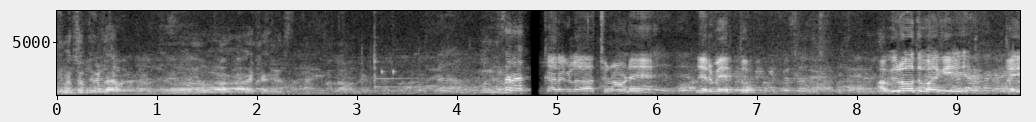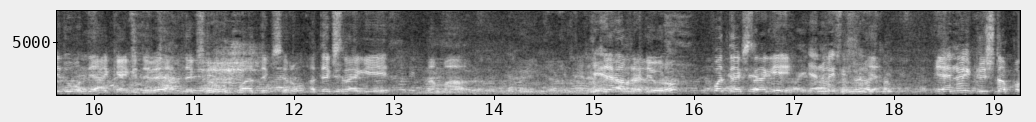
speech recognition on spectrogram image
ಒಮ್ಮತದಿಂದ ಸರ್ಕಾರಗಳ ಚುನಾವಣೆ ನೆರವೇರಿತು. ಅವಿರೋಧವಾಗಿ ಐದು ಮಂದಿ ಆಯ್ಕೆಯಾಗಿದ್ದೇವೆ ಅಧ್ಯಕ್ಷರು ಉಪಾಧ್ಯಕ್ಷರು ಅಧ್ಯಕ್ಷರಾಗಿ ನಮ್ಮ ಜಯರಾಮ್ ರೆಡ್ಡಿಯವರು ಉಪಾಧ್ಯಕ್ಷರಾಗಿ N V N V Krishnappa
